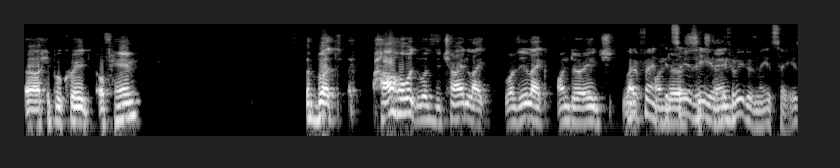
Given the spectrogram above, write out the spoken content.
a hypocrite of him. But how old was the child? Like, was he like underage? Like My friend, under it says here, 16? if you read with me, it says,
